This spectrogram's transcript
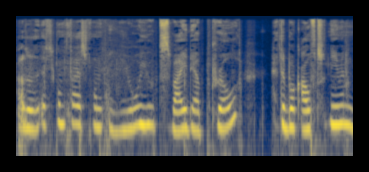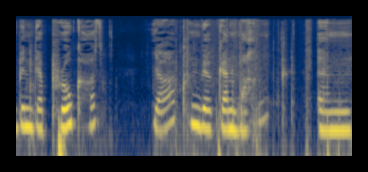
Also, jetzt kommt da ist von Jojo2, der Pro. Hätte Bock aufzunehmen, bin der Procast. Ja, können wir gerne machen. Ähm,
